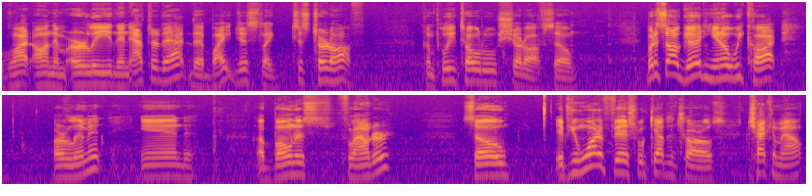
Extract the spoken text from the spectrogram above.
got on them early. And then after that, the bite just like just turned off, complete total shut off. So, but it's all good. You know, we caught our limit and a bonus flounder. So, if you want to fish with Captain Charles, check him out.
